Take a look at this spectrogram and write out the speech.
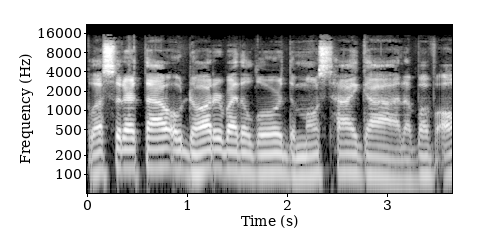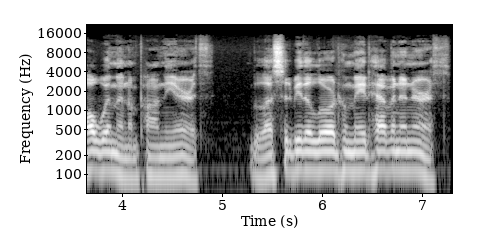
Blessed art thou, O daughter, by the Lord, the Most High God, above all women upon the earth. Blessed be the Lord who made heaven and earth,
